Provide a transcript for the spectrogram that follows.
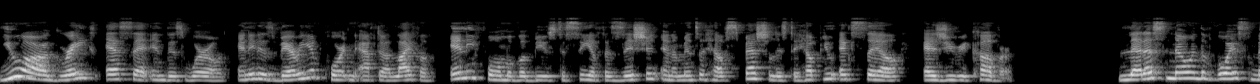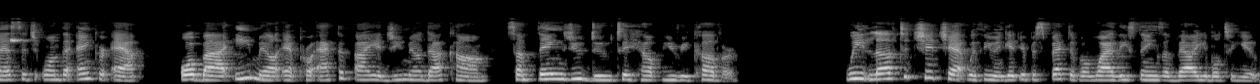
You are a great asset in this world, and it is very important after a life of any form of abuse to see a physician and a mental health specialist to help you excel as you recover. Let us know in the voice message on the Anchor app or by email at proactiveeye at gmail.com some things you do to help you recover. We'd love to chit chat with you and get your perspective on why these things are valuable to you.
